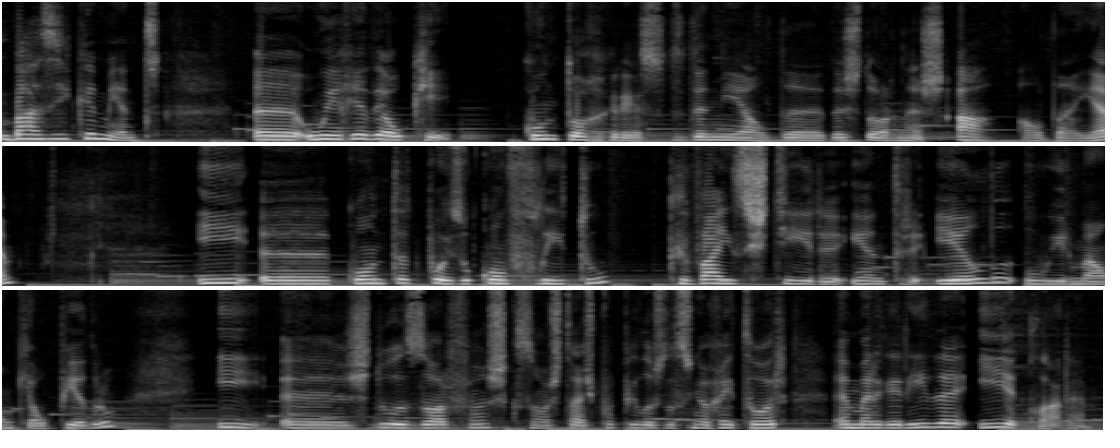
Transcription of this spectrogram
Basicamente, uh, o enredo é o quê? Conta o regresso de Daniel de, das Dornas à aldeia e uh, conta depois o conflito que vai existir entre ele, o irmão, que é o Pedro, e as duas órfãs, que são as tais pupilas do Sr. Reitor, a Margarida e a Clara.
